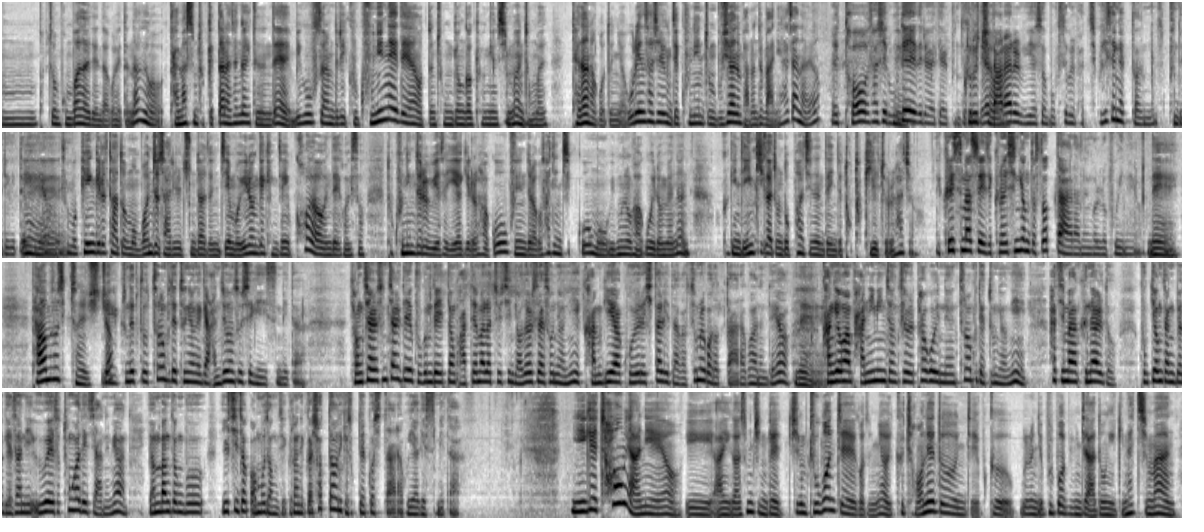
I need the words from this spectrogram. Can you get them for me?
음, 좀 본받아야 된다고 해야 되나? 어, 닮았으면 좋겠다는 생각이 드는데 미국 사람들이 그 군인에 대한 어떤 존경과 경외심은 정말 대단하거든요. 우리는 사실 이제 군인 좀 무시하는 발언들 많이 하잖아요. 예, 더 사실 우대해드려야 될 분들인데요. 그렇죠. 나라를 위해서 목숨을 바치고 희생했던 분들이기 때문에요. 예, 그래서 뭐 비행기를 타도 뭐 먼저 자리를 준다든지 뭐 이런 게 굉장히 커요. 근데 거기서 또 군인들을 위해서 이야기를 하고 군인들하고 사진 찍고 뭐 위문을 가고 이러면은 그게 이제 인기가 좀 높아지는데 이제 톡톡히 일조를 하죠. 예, 크리스마스에 이제 그런 신경도 썼다라는 걸로 보이네요. 네. 다음 소식 전해주시죠. 네, 그런데 또 트럼프 대통령에게 안 좋은 소식이 있습니다. 경찰 순찰대에 구금돼 있던 과테말라 출신 8살 소년이 감기와 고열에 시달리다가 숨을 거뒀다라고 하는데요. 네. 강경한 반이민 정책을 펴고 있는 트럼프 대통령이 하지만 그날도 국경 장벽 예산이 의회에서 통과되지 않으면 연방 정부 일시적 업무 정지 그러니까 셧다운이 계속될 것이다라고 이야기했습니다. 이게 처음이 아니에요. 이 아이가 숨진 게 지금 두 번째거든요. 그 전에도 이제 그 물론 이제 불법 임자 아동이긴 했지만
